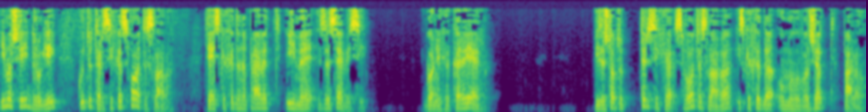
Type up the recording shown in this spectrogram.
Имаше и други, които търсиха своята слава. Те искаха да направят име за себе си. Гониха кариера. И защото търсиха своята слава, искаха да омалуважат Павел.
